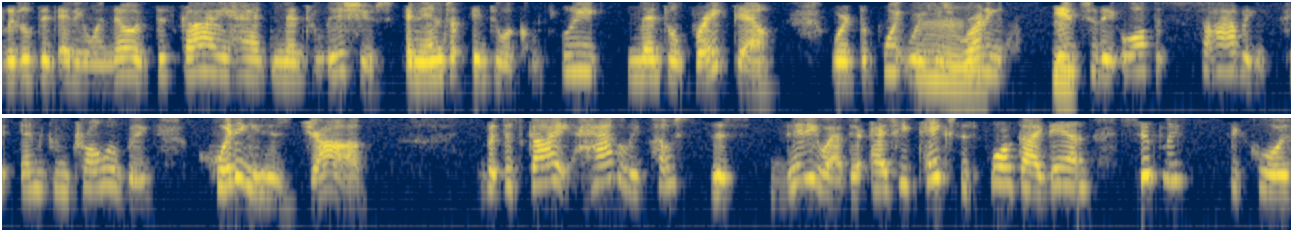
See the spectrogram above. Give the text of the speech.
little did anyone know this guy had mental issues and ends up into a complete mental breakdown where at the point where mm. he's hmm. running mm. into the office sobbing uncontrollably quitting his job but this guy happily posts this video out there as he takes this poor guy down simply because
